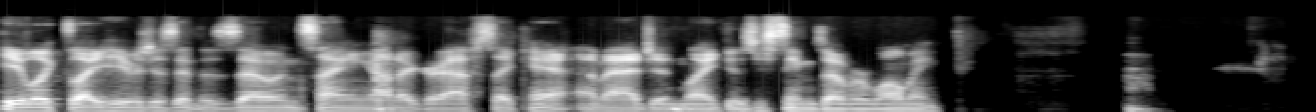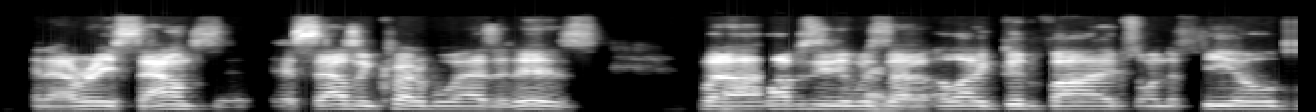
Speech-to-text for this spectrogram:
he looked like he was just in the zone signing autographs. I can't imagine. Like it just seems overwhelming and it already sounds it sounds incredible as it is. But uh, obviously, there was a, a, lot of good vibes on the field,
